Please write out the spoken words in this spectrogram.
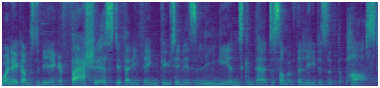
When it comes to being a fascist, if anything, Putin is lenient compared to some of the leaders of the past.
